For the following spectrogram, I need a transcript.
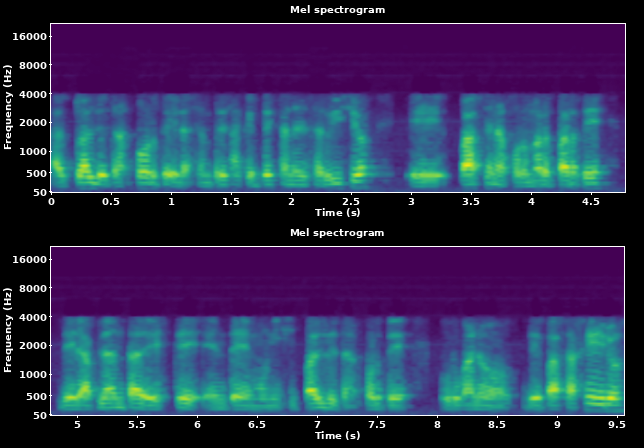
actual de transporte de las empresas que prestan el servicio pasen a formar parte de la planta de este ente municipal de transporte urbano de pasajeros,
